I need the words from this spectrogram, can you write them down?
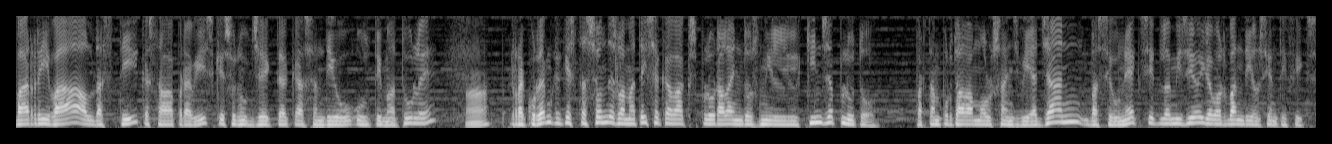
va arribar al destí que estava previst, que és un objecte que se'n diu Ultima Thule. Ah, Recordem que aquesta sonda és la mateixa que va explorar l'any 2015 Plutó. Per tant, portava molts anys viatjant, va ser un èxit la missió i llavors van dir els científics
